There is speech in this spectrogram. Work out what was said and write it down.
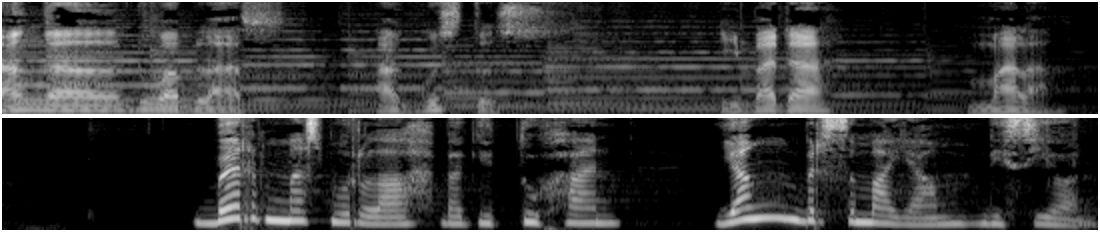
tanggal 12 Agustus, ibadah malam. Bermasmurlah bagi Tuhan yang bersemayam di Sion.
